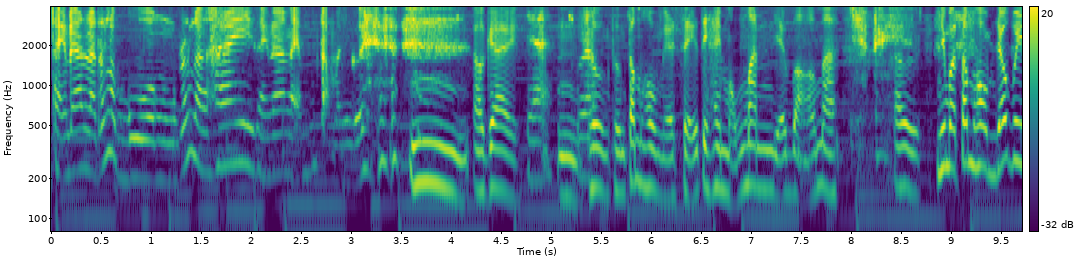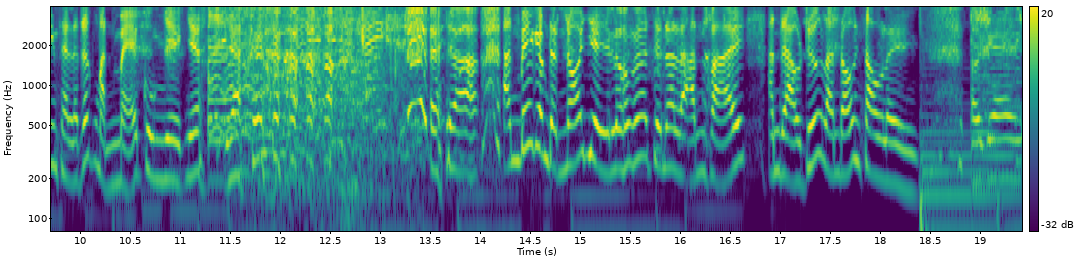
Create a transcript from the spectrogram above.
thành ra là rất là buồn rất là hay thành ra là em muốn tặng mọi người. Ừ ok. Yeah. ừ, thường thường tâm hồn nghệ sĩ thì hay mỏng manh dễ vỡ mà. Ừ nhưng mà tâm hồn giáo viên thì là rất mạnh mẽ cuồng nhiệt nha. Yeah. Yeah. anh biết em định nói gì luôn á cho nên là anh phải anh rào trước là anh đón sau liền. Ok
